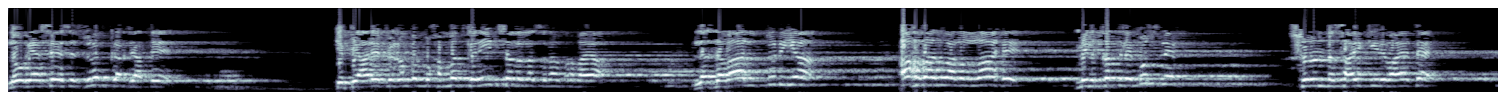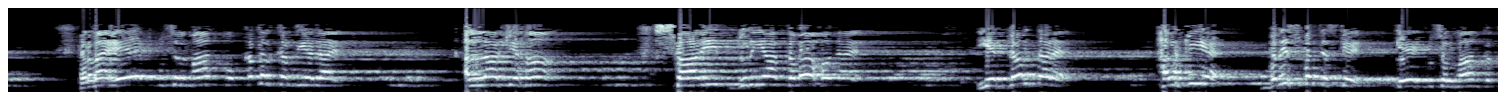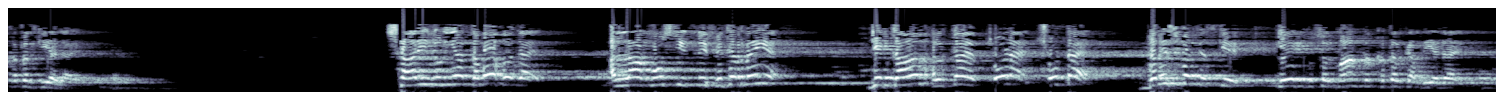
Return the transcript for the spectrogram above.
لوگ ایسے ایسے ظلم کر جاتے ہیں کہ پیارے پیغمبر محمد کریم صلی اللہ علیہ وسلم فرمایا لزوال دنیا احوان اللہ ہے من قتل مسلم. سنن نسائی کی روایت ہے۔ فرمایا، ایک مسلمان کو قتل کر دیا جائے۔ اللہ کے ہاں ساری دنیا تباہ ہو جائے۔ یہ کم تر ہے، ہلکی ہے، بنسبت اس کے کہ ایک مسلمان کا قتل کیا جائے۔ ساری دنیا تباہ ہو جائے۔ اللہ کو اس کی اتنی فکر نہیں ہے۔ یہ کام ہلکا ہے چھوڑا ہے، چھوٹا ہے، بنسبت اس کے کہ ایک مسلمان کا قتل کر دیا جائے۔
